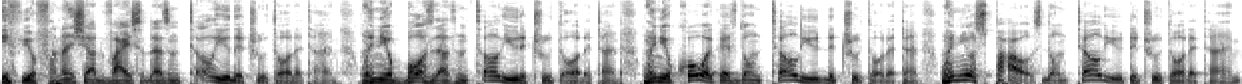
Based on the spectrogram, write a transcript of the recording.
If your financial advisor doesn't tell you the truth all the time, when your boss doesn't tell you the truth all the time, when your coworkers don't tell you the truth all the time, when your spouse don't tell you the truth all the time,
